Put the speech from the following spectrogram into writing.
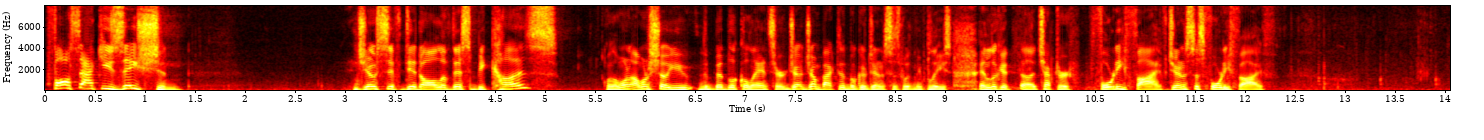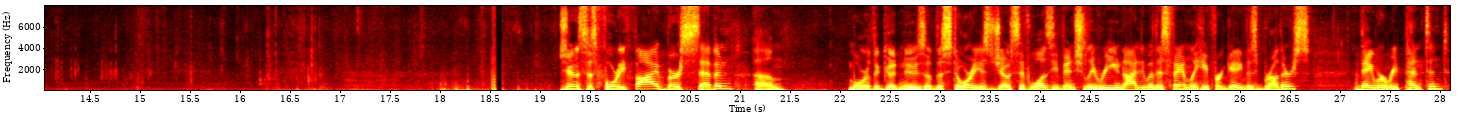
false accusation. Joseph did all of this because well, I want, I want to show you the biblical answer. J- jump back to the book of Genesis with me, please, and look at uh, chapter 45, Genesis 45. Genesis 45, verse 7. Um, more of the good news of the story is Joseph was eventually reunited with his family. He forgave his brothers, they were repentant.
